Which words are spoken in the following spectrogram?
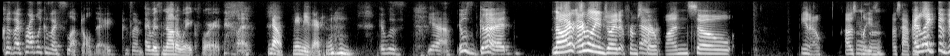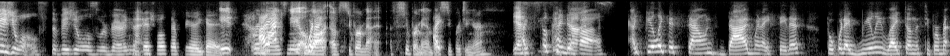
because I probably because I slept all day because I'm. I was not awake for it. But no, me neither. it was yeah, it was good. No, I, I really enjoyed it from Yeah. square one. So, you know, I was pleased. Mhm. I was happy. I like the visuals. The visuals were very the nice. visuals are very good. It reminds me a what I- lot of Superman Superman by I- Super Junior. Yes, I feel it kind of, uh. I feel like this sounds bad when I say this, but what I really liked on the Superman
